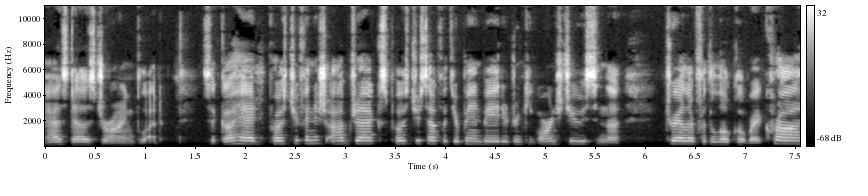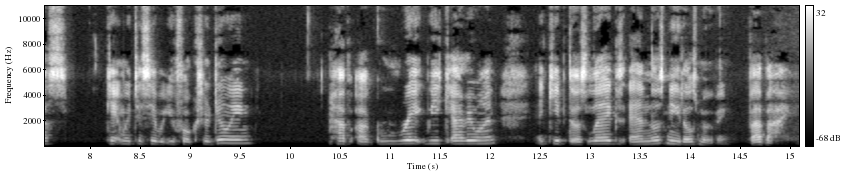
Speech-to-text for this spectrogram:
as does drawing blood. So go ahead, post your finished objects, post yourself with your band-aid or drinking orange juice in the trailer for the local Red Cross. Can't wait to see what you folks are doing. Have a great week, everyone, and keep those legs and those needles moving. Bye bye.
